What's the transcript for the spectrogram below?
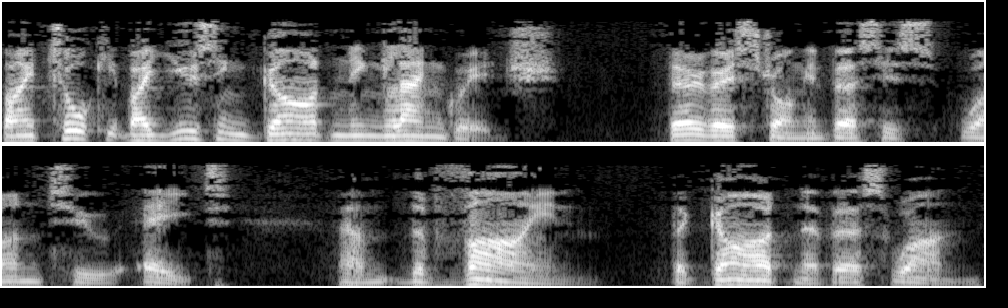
by talking, by using gardening language. Very, very strong in verses 1 to 8. Um, the vine, the gardener, verse 1.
